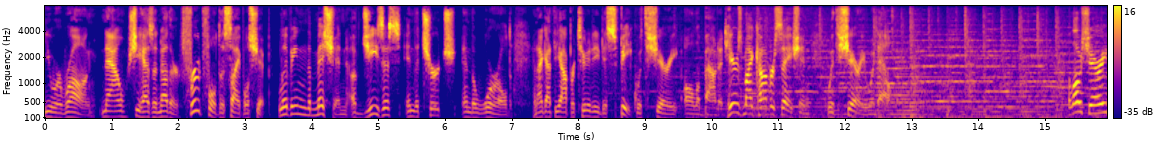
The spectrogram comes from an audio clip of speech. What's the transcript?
you were wrong. Now she has another fruitful discipleship, living the mission of Jesus in the church and the world. And I got the opportunity to speak with Sherry all about it. Here's my conversation with Sherry Weddell. Hello, Sherry.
